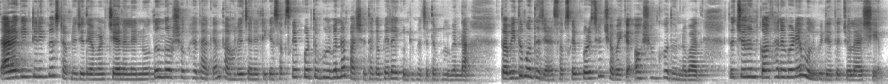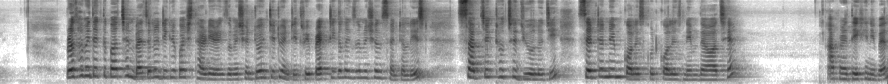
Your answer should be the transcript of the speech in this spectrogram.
তার আগে একটি রিকোয়েস্ট, আপনি যদি আমার চ্যানেলের নতুন দর্শক হয়ে থাকেন, তাহলে চ্যানেলটিকে সাবস্ক্রাইব করতে ভুলবেন না, পাশে থাকা বেল আইকনটি বাজাতে ভুলবেন না। তবে ইতিমধ্যে যারা সাবস্ক্রাইব করেছেন, সবাইকে অসংখ্য ধন্যবাদ। তো চলুন কথা না বাড়িয়ে মূল ভিডিওতে চলে আসি। প্রথমে দেখতে পাচ্ছেন bachelor degree pass third year examination twenty twenty three practical examination centre list subject হচ্ছে geology centre name college code college name দেওয়া আছে। আপনারা দেখে নেবেন।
